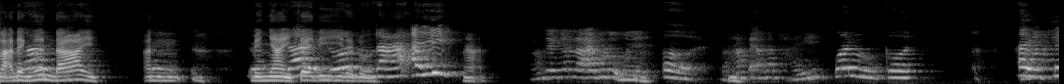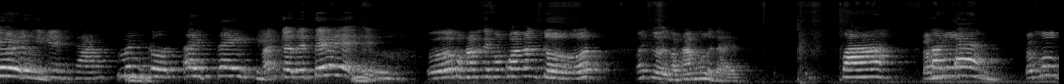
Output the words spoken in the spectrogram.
หละได้เงินได้ อันแม่ใหญ่ใจดีเลยลูกได้นะน้ำเด็กก็ร้ายบุรุษมาเนี่ยเออมาทำไปเอาน้ำไผ่มันเกิดไอ้เต้ที่แม่สิทมันเกิดไอ้เต้ำมันเกิดไอ้เต้เออบักทำในของควายมันเกิดมันเกิดบักทำมือใดปลาปลาปลาหมึกแก้นปลาหมึก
